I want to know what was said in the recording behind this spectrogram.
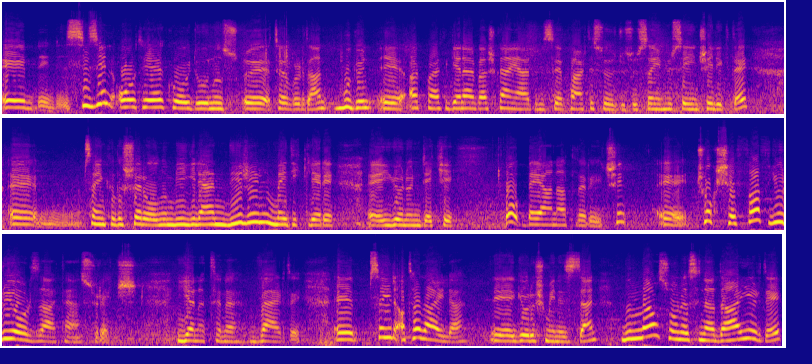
E, sizin ortaya koyduğunuz e, tavırdan bugün e, AK Parti Genel Başkan Yardımcısı Parti Sözcüsü Sayın Hüseyin Çelik de Sayın Kılıçdaroğlu'nun bilgilendirilmedikleri yönündeki o beyanatları için e, çok şeffaf yürüyor zaten süreç yanıtını verdi. E, Sayın Atalay'la e, görüşmenizden bundan sonrasına dair de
